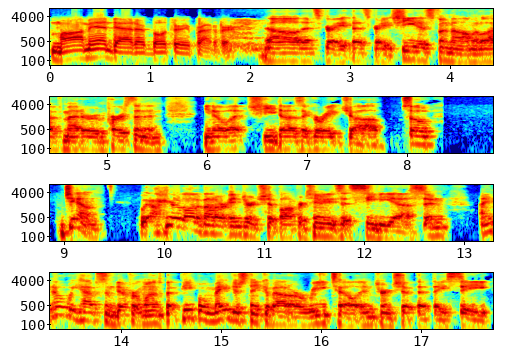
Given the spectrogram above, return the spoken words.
mom and dad are both very proud of her. Oh, that's great. That's great. She is phenomenal. I've met her in person, and you know what? She does a great job. So, Jim, I hear a lot about our internship opportunities at CVS, and I know we have some different ones, but people may just think about our retail internship that they see.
